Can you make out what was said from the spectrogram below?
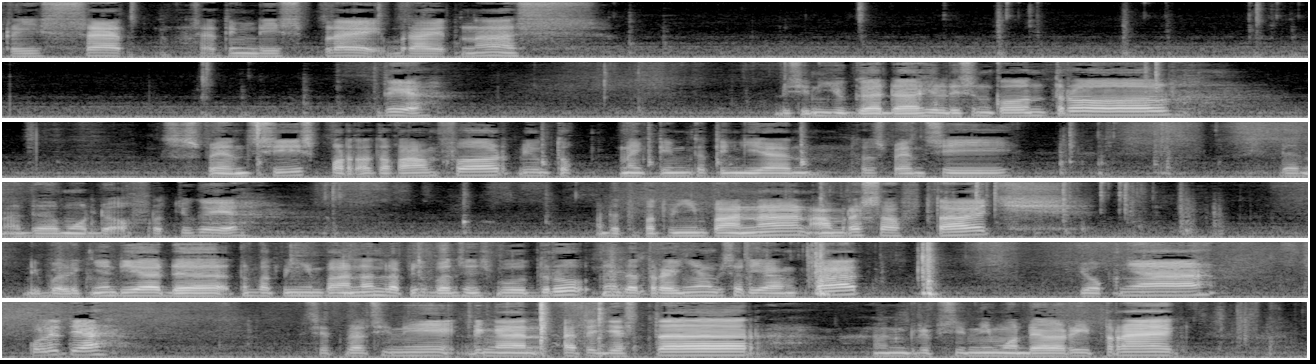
preset setting display brightness. Itu ya di sini juga ada hill descent control suspensi sport atau comfort ini untuk naikin ketinggian suspensi. Dan ada mode off-road juga ya. Ada tempat penyimpanan armrest soft touch. Di baliknya dia ada tempat penyimpanan lapis sinis budru ini ada trennya yang bisa diangkat. Joknya kulit ya. Seatbelt sini dengan adjuster dengan grip sini model retract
